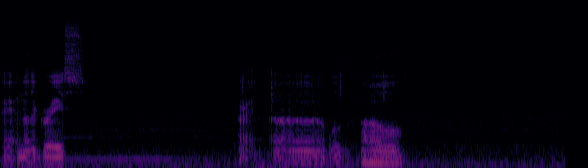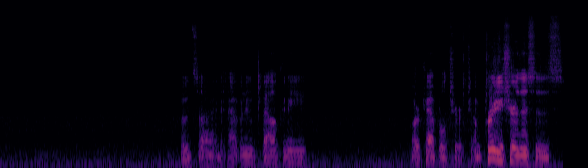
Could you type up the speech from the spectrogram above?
Okay, another grace. All right. Uh, we'll go. Woodside Avenue balcony or Capitol Church. I'm pretty sure this is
